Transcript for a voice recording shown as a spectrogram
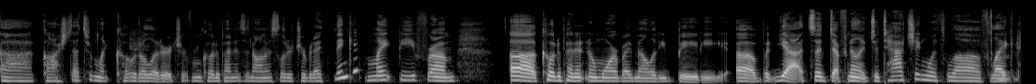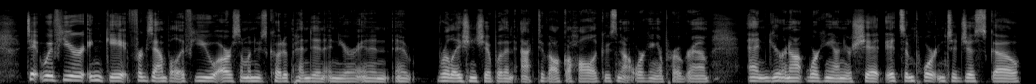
uh, gosh, that's from like Coda literature, from Codependence Anonymous literature. But I think it might be from uh, Codependent No More by Melody Beattie. Uh, but yeah, it's a definitely detaching with love. Like to, if you're engaged, for example, if you are someone who's codependent and you're in an, a relationship with an active alcoholic who's not working a program and you're not working on your shit, it's important to just go.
